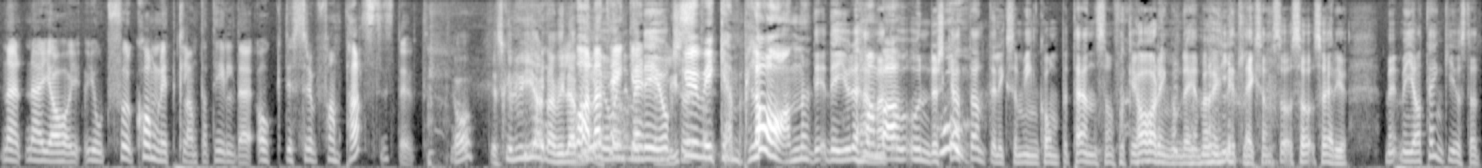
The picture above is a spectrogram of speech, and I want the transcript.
när, när jag har gjort fullkomligt klantat till det och det ser fantastiskt ut. Ja, det skulle vi gärna vilja Och alla Jo, men- tänker, men det är också- gud vilken plan! Det, det är ju det här Man med bara, att underskatta inte liksom inkompetens som förklaring om det är möjligt liksom. så, så, så är det ju. Men, men jag tänker just att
